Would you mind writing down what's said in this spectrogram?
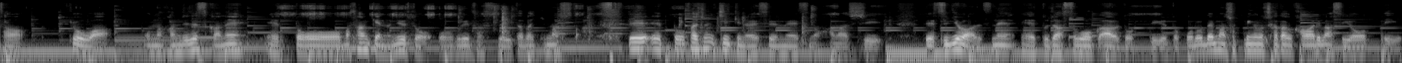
さあ、今日はこんな感じですかね。えっと、まあ、3件のニュースをお送りさせていただきました。で、えっと、最初に地域の SNS の話。で、次はですね、えっと、Just Walk Out っていうところで、まあ、ショッピングの仕方が変わりますよっていう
